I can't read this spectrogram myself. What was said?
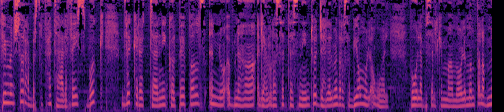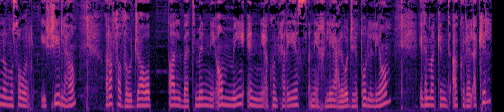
في منشور عبر صفحتها على فيسبوك ذكرت نيكول بيبلز إنه ابنها اللي عمره ست سنين توجه للمدرسة بيومه الأول. وهو لابس الكمامة ولما طلب منه المصور يشيلها رفض وجاوب طلبت مني أمي أني أكون حريص أني أخليها على وجهي طول اليوم. إذا ما كنت أكل الأكل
